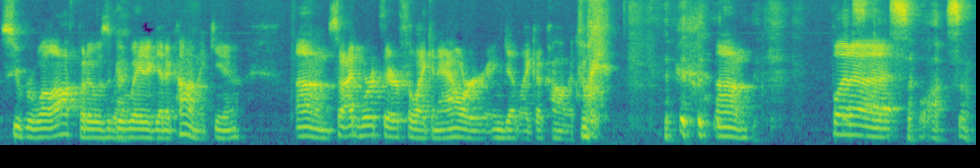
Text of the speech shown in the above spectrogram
super well off, but it was a good way to get a comic, you know. Um, so I'd work there for like an hour and get like a comic book. um, but uh, That's so awesome.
